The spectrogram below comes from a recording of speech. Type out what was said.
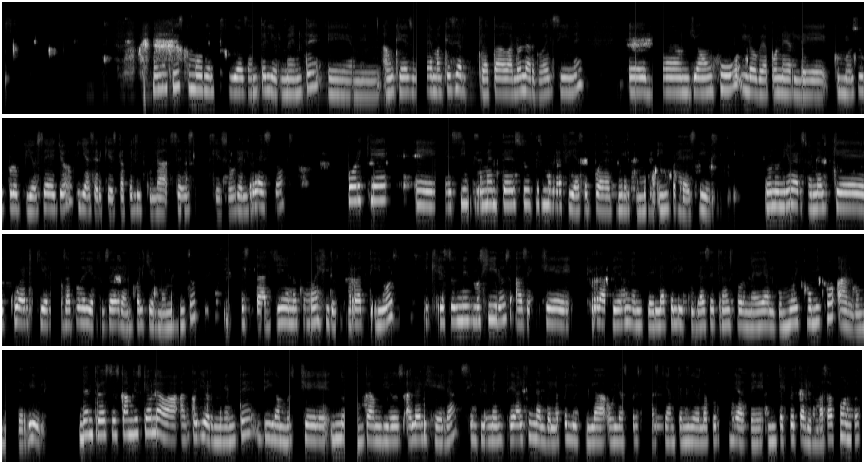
Bueno, Cris, como bien decías anteriormente, eh, aunque es un tema que se ha tratado a lo largo del cine, eh, Don John Hu logra ponerle como su propio sello y hacer que esta película se destaque sobre el resto, porque eh, simplemente su filmografía se puede definir como impredecible. Un universo en el que cualquier cosa podría suceder en cualquier momento y está lleno como de giros narrativos y que estos mismos giros hacen que rápidamente la película se transforme de algo muy cómico a algo muy terrible. Dentro de estos cambios que hablaba anteriormente, digamos que no son cambios a la ligera, simplemente al final de la película o las personas que han tenido la oportunidad de interpretarla más a fondo,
